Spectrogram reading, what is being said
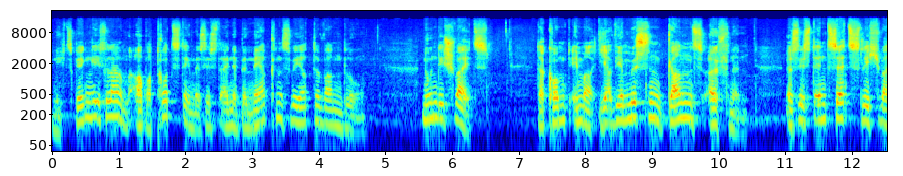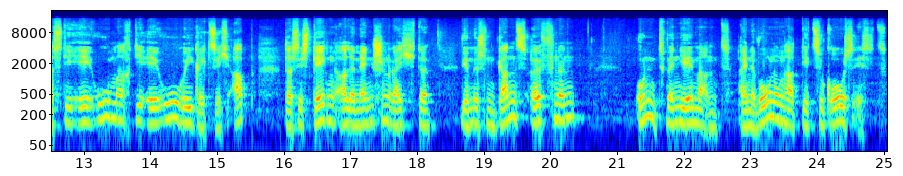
Nichts gegen Islam, aber trotzdem, es ist eine bemerkenswerte Wandlung. Nun die Schweiz. Da kommt immer, ja, wir müssen ganz öffnen. Es ist entsetzlich, was die EU macht. Die EU riegelt sich ab. Das ist gegen alle Menschenrechte. Wir müssen ganz öffnen. Und wenn jemand eine Wohnung hat, die zu groß ist,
